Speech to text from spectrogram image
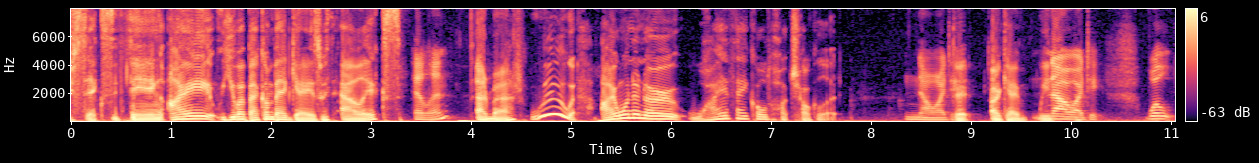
You sexy thing. I you are back on Bad Gays with Alex. Ellen? And Matt. Woo! I want to know why are they called hot chocolate? No idea. But, okay, we no idea. Well,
